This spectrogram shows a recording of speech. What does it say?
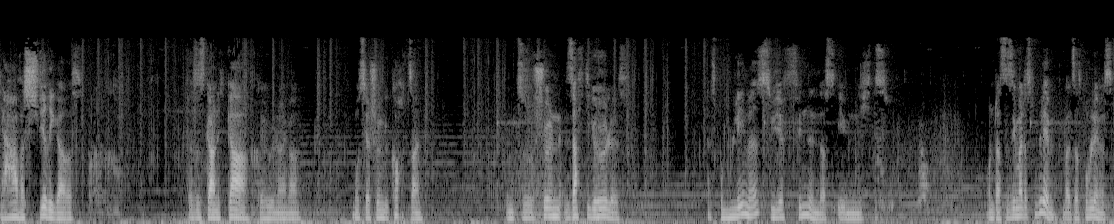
ja, was schwierigeres. Das ist gar nicht gar, der Höhleneingang. Muss ja schön gekocht sein. Und so schön saftige Höhle ist. Das Problem ist, wir finden das eben nicht. Und das ist immer das Problem, weil es das Problem ist.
